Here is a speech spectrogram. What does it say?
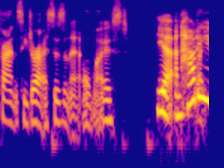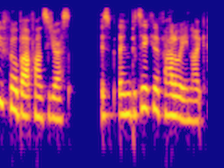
fancy dress, isn't it? Almost. Yeah, and how do you feel about fancy dress, es- in particular for Halloween? Like,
